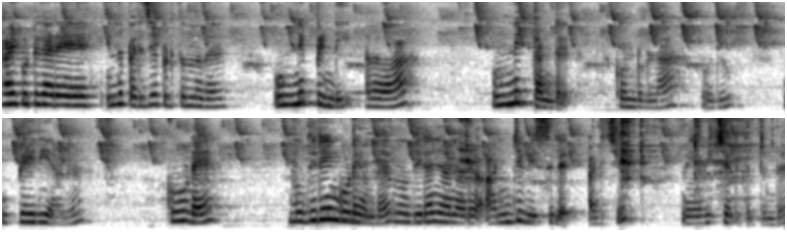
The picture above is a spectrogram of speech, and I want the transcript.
ഹായ് കൂട്ടുകാരെ ഇന്ന് പരിചയപ്പെടുത്തുന്നത് ഉണ്ണിപ്പിണ്ടി അഥവാ ഉണ്ണിത്തണ്ട് കൊണ്ടുള്ള ഒരു ഉപ്പേരിയാണ്. കൂടെ മുതിരയും കൂടെ ഉണ്ട് മുതിര ഞാനൊരു അഞ്ച് വിസിൽ അടിച്ച് വേവിച്ചെടുത്തിട്ടുണ്ട്.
